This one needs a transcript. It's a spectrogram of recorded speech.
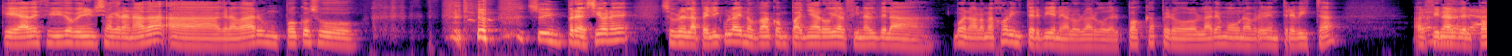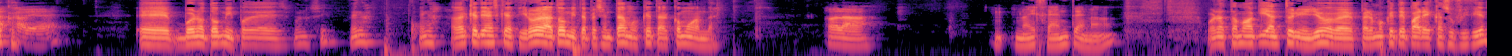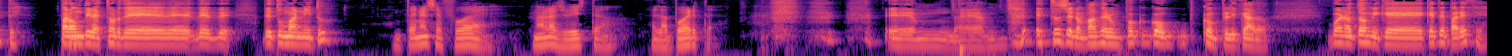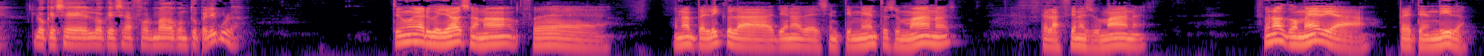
que ha decidido venirse a Granada a grabar un poco su, sus impresiones sobre la película y nos va a acompañar hoy al final de la... Bueno, a lo mejor interviene a lo largo del podcast, pero le haremos una breve entrevista al final del podcast. Eh, bueno, Tommy, puedes... Bueno, sí, venga, venga, a ver qué tienes que decir. Hola, Tommy, te presentamos, ¿qué tal? ¿Cómo andas? Hola. No hay gente, ¿no? Bueno, estamos aquí, Antonio y yo, eh, esperemos que te parezca suficiente para un director de, de, de, de- de tu magnitud. Antonio se fue. No lo has visto. En la puerta. Eh, eh, esto se nos va a hacer un poco co- complicado. Bueno, Tommy, ¿qué, qué te parece lo que, se, lo que se ha formado con tu película? Estoy muy orgulloso, ¿no? Fue una película llena de sentimientos humanos, relaciones humanas. Fue una comedia pretendida.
